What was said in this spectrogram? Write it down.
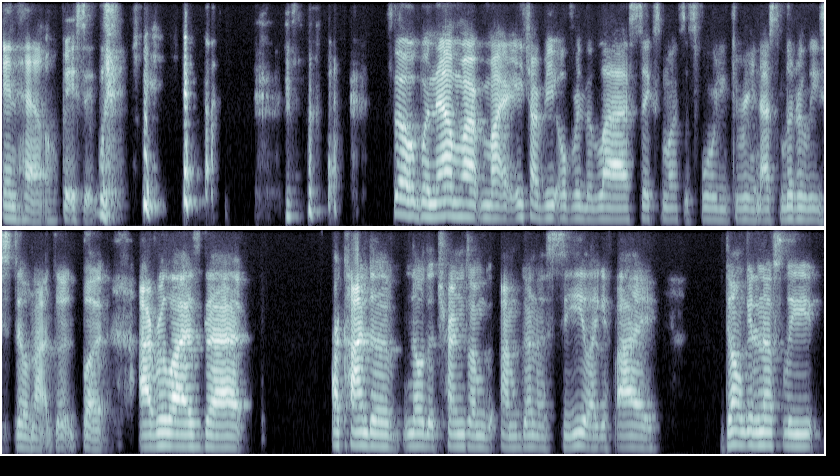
in hell, basically. So, but now my my HRV over the last six months is 43, and that's literally still not good. But I realized that I kind of know the trends I'm I'm gonna see. Like if I don't get enough sleep,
